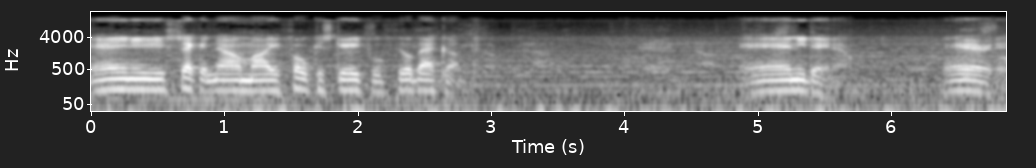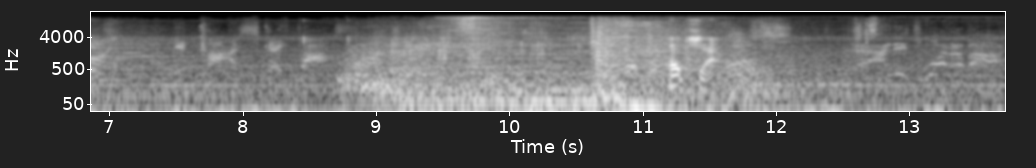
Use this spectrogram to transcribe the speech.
Any second now, my focus gauge will fill back up. Any day now. There it is. Headshot. And it's one of us.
